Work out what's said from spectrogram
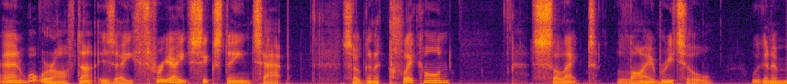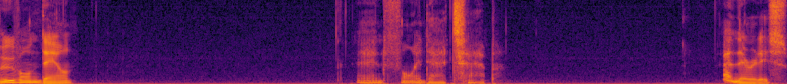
And what we're after is a 3816 tap. So I'm going to click on select library tool. We're going to move on down and find our tap and there it is.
